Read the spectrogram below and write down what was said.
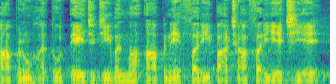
આપણું હતું તે જ જીવનમાં આપણે ફરી પાછા ફરીએ છીએ.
